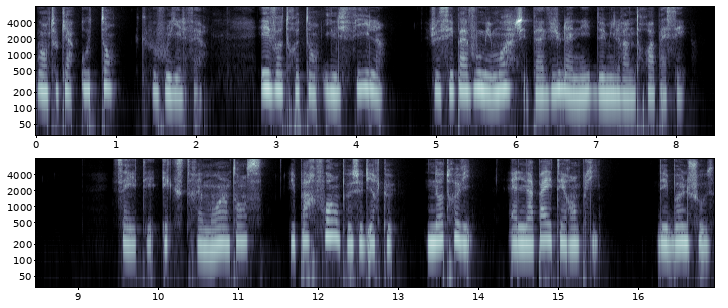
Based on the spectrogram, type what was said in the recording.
Ou en tout cas autant que vous vouliez le faire? Et votre temps, il file? Je sais pas vous, mais moi, j'ai pas vu l'année 2023 passer. Ça a été extrêmement intense. Et parfois, on peut se dire que notre vie, elle n'a pas été remplie des bonnes choses,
